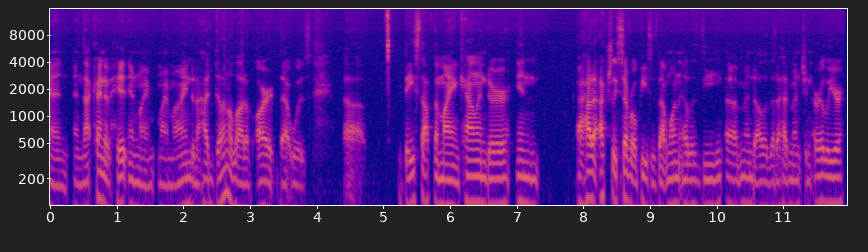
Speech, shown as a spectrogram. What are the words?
and and that kind of hit in my my mind. And I had done a lot of art that was. Uh, based off the Mayan calendar in I had actually several pieces. That one LSD uh, mandala that I had mentioned earlier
